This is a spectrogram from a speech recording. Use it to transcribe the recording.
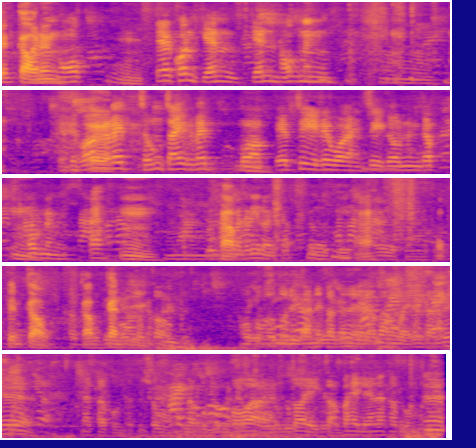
เป็นเก่าหนึ่งหกอืม แต่คนเขียนเขียนหกหนึ่งอืมเจ้าของก็เลยสงสัยก็เลยบอกเอฟซีเลยว่าสี่เก้าหนึ่งกับหกหนึ่งอะอืมลูกครับ มาตรงนี้หน่อยครับเอออะเออหกเป็นเก่ากับกันเองก็หกกับเก่าตัวเดียวกันนะครับเด้อระวังไว้นะครับเด้อ นะครับผมท่านผู้ชมนะครับผมเพราะว่าลุงต้อยกลับไปให้แล้วนะครับผมเออ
